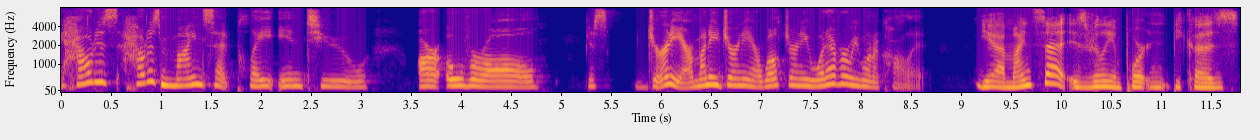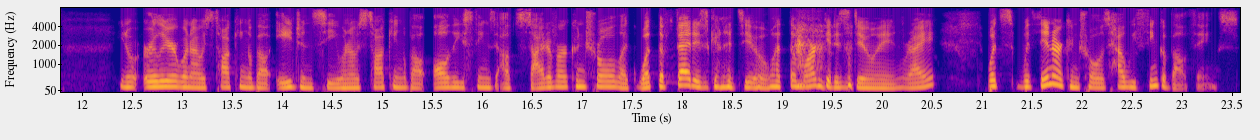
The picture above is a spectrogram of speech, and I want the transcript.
how does how does mindset play into our overall just journey, our money journey, our wealth journey, whatever we want to call it. Yeah, mindset is really important because you know, earlier when I was talking about agency, when I was talking about all these things outside of our control, like what the Fed is going to do, what the market is doing, right? What's within our control is how we think about things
